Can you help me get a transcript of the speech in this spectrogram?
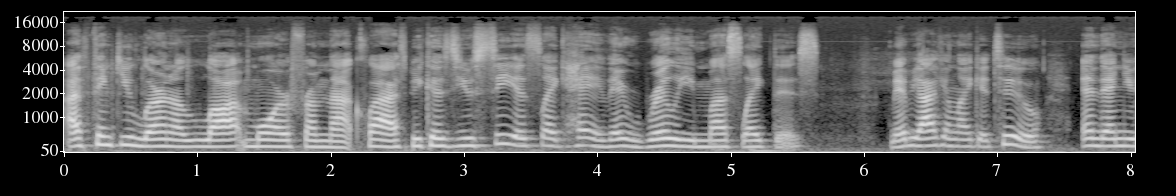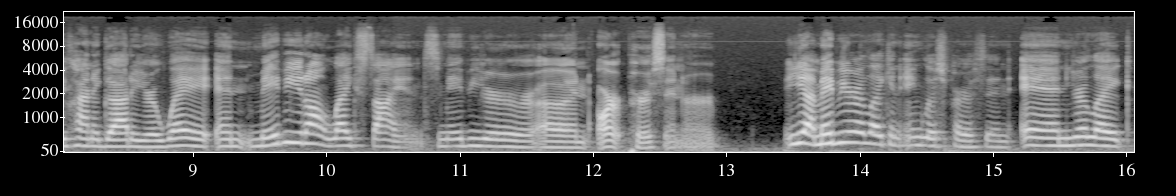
I think you learn a lot more from that class because you see it's like, hey, they really must like this. Maybe I can like it too. And then you kind of go out of your way, and maybe you don't like science. Maybe you're uh, an art person, or yeah, maybe you're like an English person, and you're like,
